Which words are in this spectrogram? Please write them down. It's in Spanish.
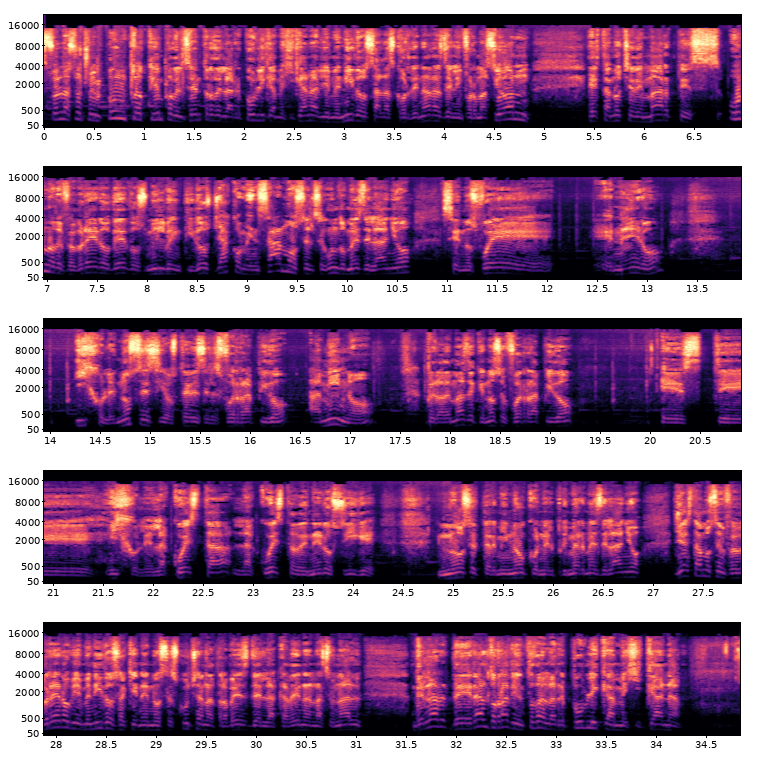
Son las ocho en punto, tiempo del centro de la República Mexicana. Bienvenidos a las coordenadas de la información. Esta noche de martes, 1 de febrero de 2022, ya comenzamos el segundo mes del año. Se nos fue enero. Híjole, no sé si a ustedes se les fue rápido, a mí no, pero además de que no se fue rápido, este, híjole, la cuesta, la cuesta de enero sigue. No se terminó con el primer mes del año. Ya estamos en febrero. Bienvenidos a quienes nos escuchan a través de la cadena nacional de, de Heraldo Radio en toda la República Mexicana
